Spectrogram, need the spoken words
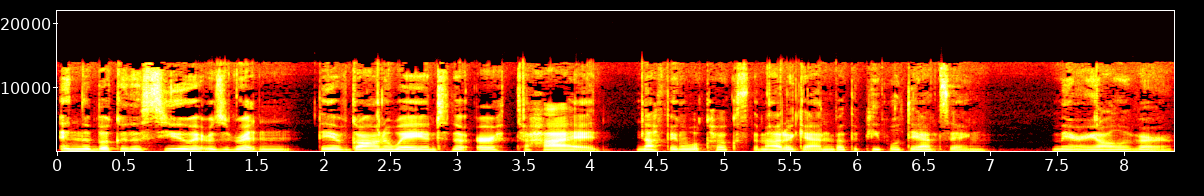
In the book of the Sioux, it was written, They have gone away into the earth to hide. Nothing will coax them out again but the people dancing. Mary Oliver.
